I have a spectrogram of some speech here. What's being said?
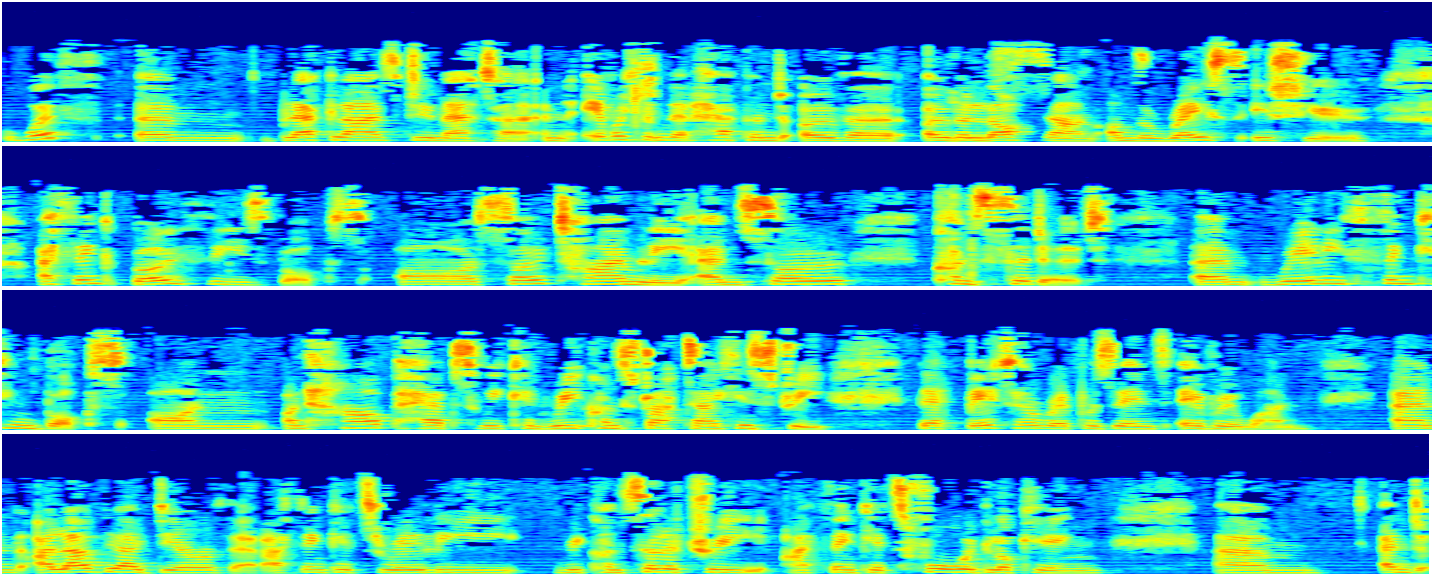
with um, Black Lives Do Matter and everything that happened over over yes. lockdown on the race issue, I think both these books are so timely and so considered. Um, really thinking books on on how perhaps we can reconstruct our history that better represents everyone. And I love the idea of that. I think it's really reconciliatory. I think it's forward looking. Um, and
